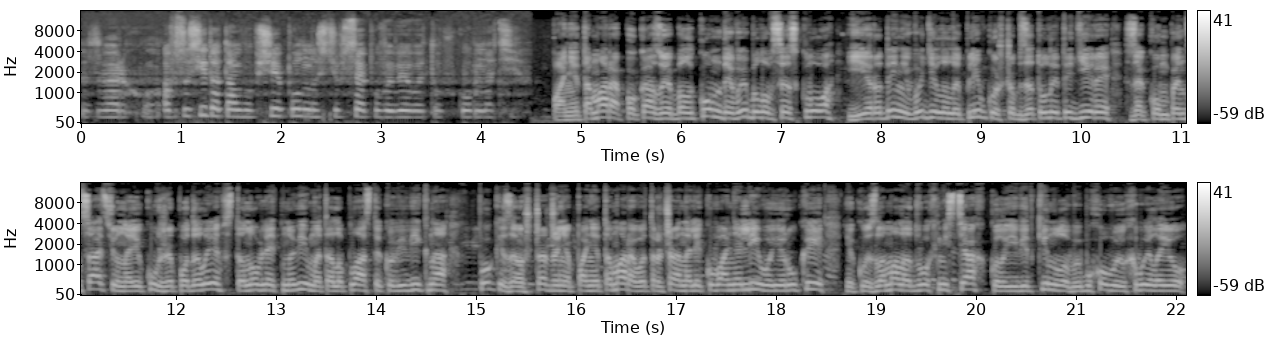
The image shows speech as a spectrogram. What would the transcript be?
зверху. А в сусіда там взагалі повністю все повибивато в кімнаті. Пані Тамара показує балкон, де вибило все скло. Її родині виділили плівку, щоб затулити діри. За компенсацію, на яку вже подали, встановлять нові металопластикові вікна. Поки заощадження пані Тамара витрачає на лікування лівої руки, яку зламала в двох місцях, коли її відкинуло вибуховою хвилею.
